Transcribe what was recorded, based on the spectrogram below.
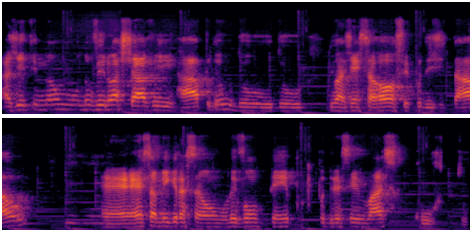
a gente não, não virou a chave rápido do, do, agência off para o digital. É, essa migração levou um tempo que poderia ser mais curto.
